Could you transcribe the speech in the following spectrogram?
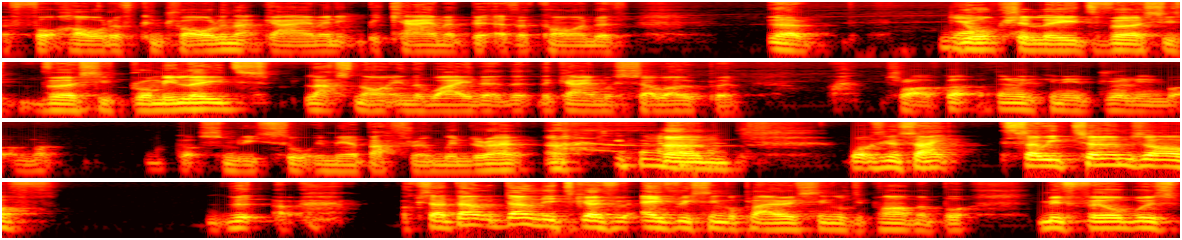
a foothold of control in that game, and it became a bit of a kind of you know, yeah. Yorkshire Leeds versus versus Brummy Leeds last night in the way that, that the game was so open. That's right. I've got. I don't know if you can hear drilling, but I'm not. I've got somebody sorting me a bathroom window out. um, what was I going to say? So in terms of the, because I don't don't need to go through every single player, every single department, but midfield was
